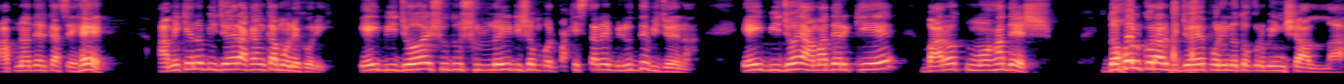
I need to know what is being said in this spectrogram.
আপনাদের কাছে হ্যাঁ আমি কেন বিজয়ের আকাঙ্ক্ষা মনে করি? এই বিজয় শুধু ষোলোই ডিসেম্বর, পাকিস্তানের বিরুদ্ধে বিজয় না। এই বিজয় আমাদেরকে ভারত মহাদেশ দখল করার বিজয়ে পরিণত করবে ইনশাআল্লাহ।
